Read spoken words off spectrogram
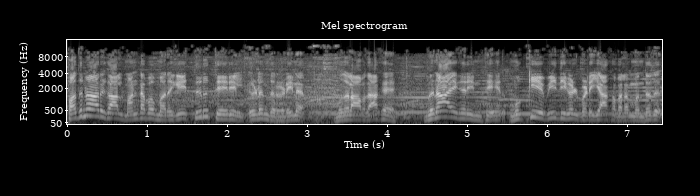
பதினாறு கால் மண்டபம் அருகே திருத்தேரில் எழுந்திருடினர் முதலாவதாக விநாயகரின் தேர் முக்கிய வீதிகள் வழியாக வலம் வந்தது.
